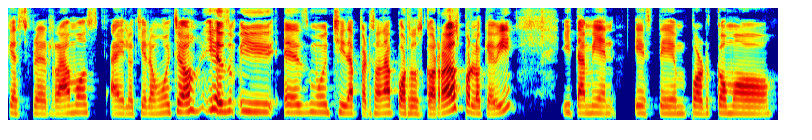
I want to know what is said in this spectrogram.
que es Fred Ramos, ahí lo quiero mucho, y es, y es muy chida persona por sus correos, por lo que vi, y también este, por como,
